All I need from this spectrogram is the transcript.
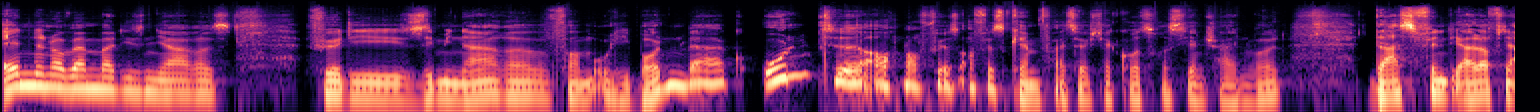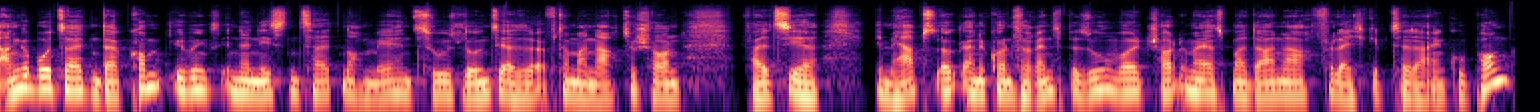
Ende November diesen Jahres für die Seminare vom Uli Boddenberg und äh, auch noch fürs Office Camp, falls ihr euch da kurzfristig entscheiden wollt. Das findet ihr alle auf den Angebotsseiten. Da kommt übrigens in der nächsten Zeit noch mehr hinzu. Es lohnt sich also öfter mal nachzuschauen. Falls ihr im Herbst irgendeine Konferenz besuchen wollt, schaut immer erstmal danach. Vielleicht gibt's ja da einen Coupon.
